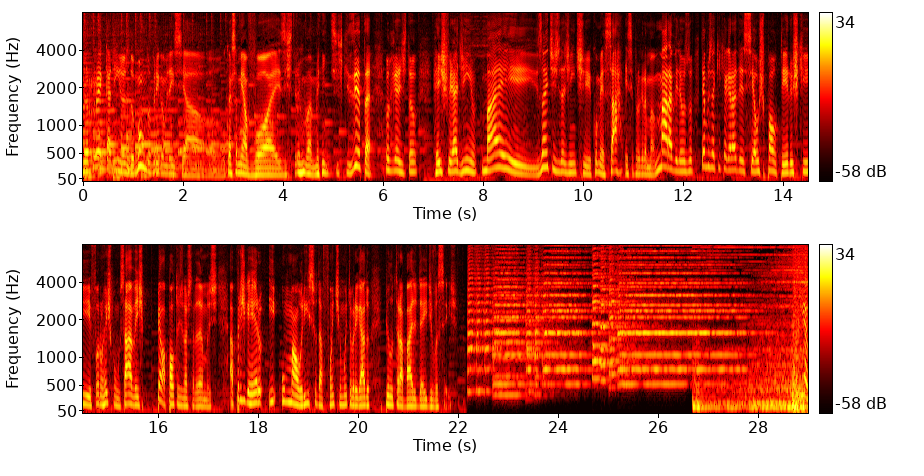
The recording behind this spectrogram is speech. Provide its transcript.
Nos recadinhos do Mundo Free Confidencial. Com essa minha voz extremamente esquisita, porque eu estou resfriadinho. Mas antes da gente começar esse programa maravilhoso, temos aqui que agradecer aos pauteiros que foram responsáveis pela pauta de Nostradamus, a Pris Guerreiro e o Maurício da Fonte. Muito obrigado pelo trabalho daí de vocês.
